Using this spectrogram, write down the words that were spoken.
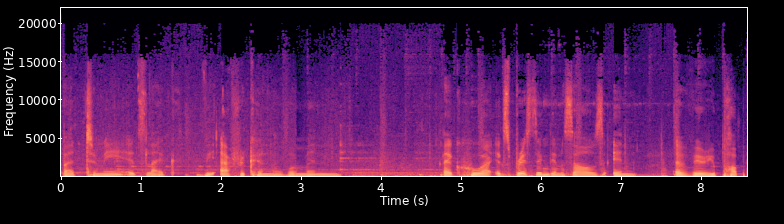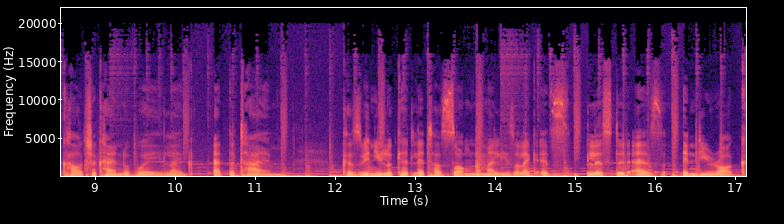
But to me, it's like the African women, like who are expressing themselves in a very pop culture kind of way, like at the time. Because when you look at Letta's song Nomalizo, like it's listed as indie rock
